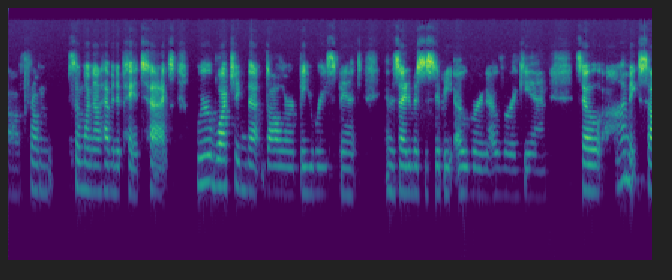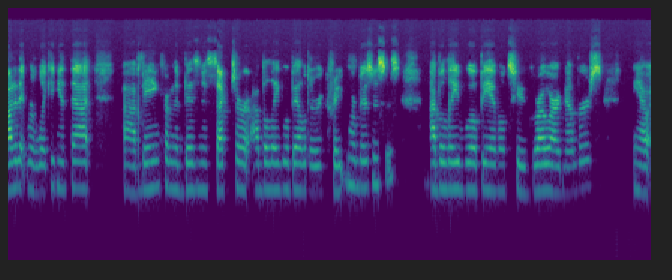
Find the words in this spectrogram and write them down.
uh, from someone not having to pay a tax, we're watching that dollar be respent in the state of Mississippi over and over again. So I'm excited that we're looking at that. Uh, being from the business sector, I believe we'll be able to recruit more businesses. I believe we'll be able to grow our numbers. You know,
